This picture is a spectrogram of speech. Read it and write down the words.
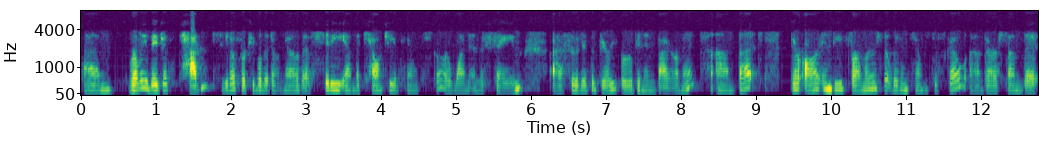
um, really they just hadn't. You know, for people that don't know, the city and the county of San Francisco are one and the same. Uh, so it is a very urban environment. Um, but there are indeed farmers that live in San Francisco. Uh, there are some that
